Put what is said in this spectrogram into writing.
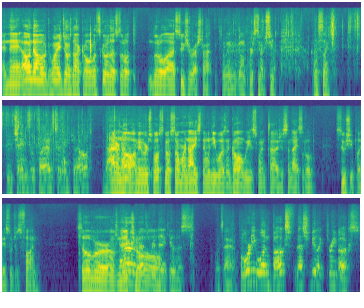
And then oh no, Hawaii Joe's not going. Let's go to this little little uh, sushi restaurant. So we were going for sushi. I was like, You changed the plans to the Joe? I don't know. I mean, we were supposed to go somewhere nice. Then when he wasn't going, we just went to just a nice little sushi place, which was fun. Silver of Karen, Mitchell. that's ridiculous. What's that? Forty-one bucks. That should be like three bucks.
